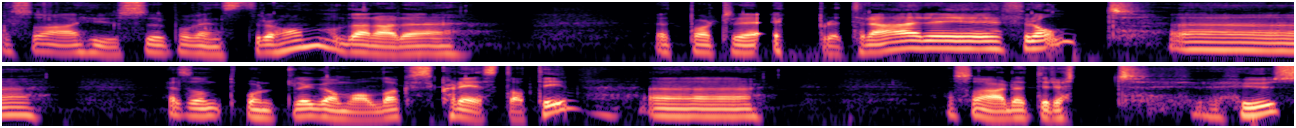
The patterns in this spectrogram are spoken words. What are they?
Og så er huset på venstre hånd, og der er det et par-tre epletrær i front. Eh, et sånt ordentlig gammeldags klesstativ. Eh, og så er det et rødt hus,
